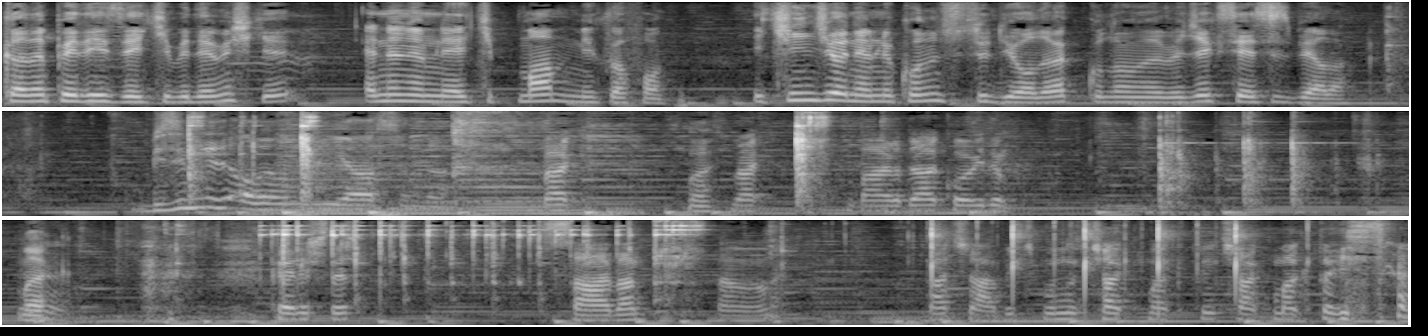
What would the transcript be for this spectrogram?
Kanepedeyiz ekibi demiş ki en önemli ekipman mikrofon. İkinci önemli konu stüdyo olarak kullanılabilecek sessiz bir alan. Bizim de alanımız iyi aslında. Bak. Bak. Bak. Bardağı koydum. Bak. Karıştır. Sağdan. Tamam. Aç abi. Hiç bunu çakmaktı. Çakmaktayız.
